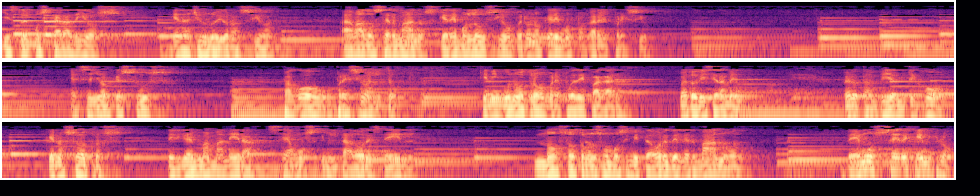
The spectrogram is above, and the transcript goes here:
Y esto es buscar a Dios en ayuno y oración. Amados hermanos, queremos la unción, pero no queremos pagar el precio. El Señor Jesús pagó un precio alto que ningún otro hombre puede pagar. ¿Cuánto dicen amén? Pero también dejó que nosotros de igual manera seamos imitadores de Él. Nosotros no somos imitadores del hermano, debemos ser ejemplo,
